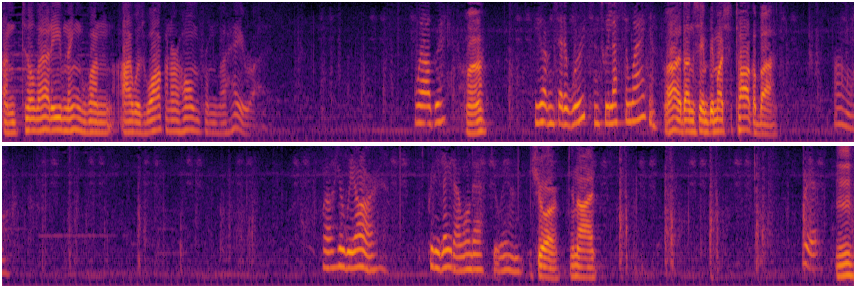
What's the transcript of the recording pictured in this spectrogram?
until that evening when I was walking her home from the hayride. Well, Brett, Huh? you haven't said a word since we left the wagon. Well, there doesn't seem to be much to talk about. Oh. Well, here we are. Pretty late. I won't ask you in. Sure. Good night. Brett, Hmm?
